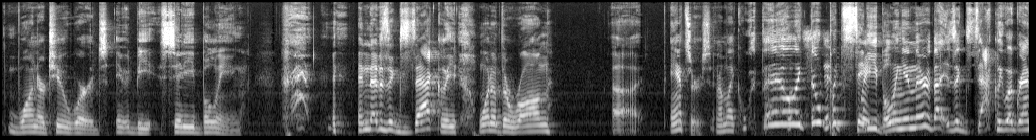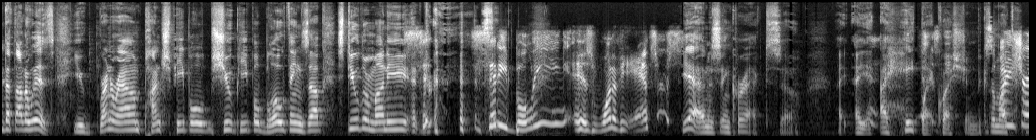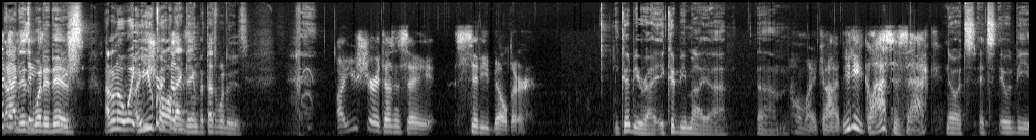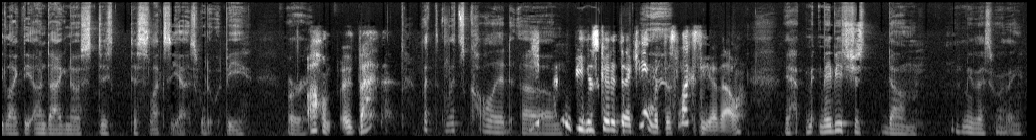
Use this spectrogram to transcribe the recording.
one or two words, it would be city bullying. and that is exactly one of the wrong uh, answers. And I'm like, what the hell? Like, don't put city Wait. bullying in there. That is exactly what Grand Theft Auto is. You run around, punch people, shoot people, blow things up, steal their money. City bullying is one of the answers yeah, and it's incorrect. So. I, I, I hate that question because I'm like, you sure it that is what it is. I don't know what you, you sure call that game, but that's what it is. are you sure it doesn't say city builder You could be right. It could be my uh, um, Oh my god. You need glasses, Zach. No, it's it's it would be like the undiagnosed dys- dyslexia is what it would be, or Oh, is that let let's call it. you Um, couldn't be this good at that game with dyslexia, though. yeah, m- maybe it's just dumb. Maybe that's one thing.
